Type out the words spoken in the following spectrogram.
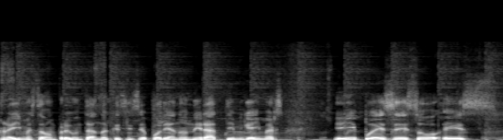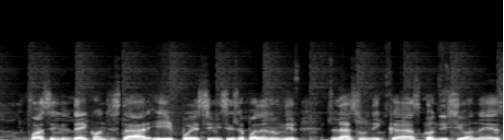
por ahí me estaban preguntando que si se podían unir a Team Gamers y pues eso es fácil de contestar y pues sí, sí se pueden unir. Las únicas condiciones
